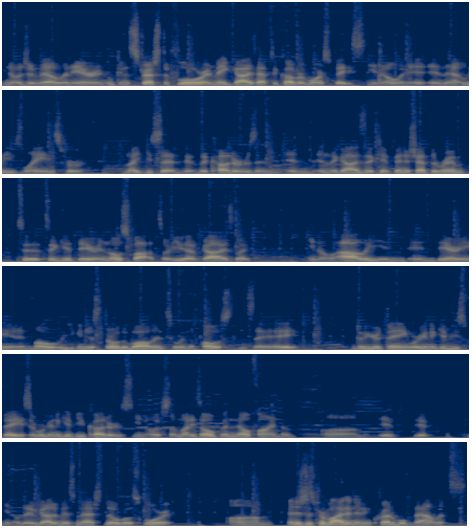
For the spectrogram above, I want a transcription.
you know, Jamel and Aaron who can stretch the floor and make guys have to cover more space, you know, and, and that leaves lanes for, like you said, the, the cutters and, and, and the guys that can finish at the rim to, to get there in those spots. Or you have guys like, you know, Ali and, and Darian and Mo, you can just throw the ball into in the post and say, hey, do your thing. We're going to give you space or we're going to give you cutters. You know, if somebody's open, they'll find them. Um, if, if you know they've got a mismatch, they'll go score it. Um, and it's just providing an incredible balance.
